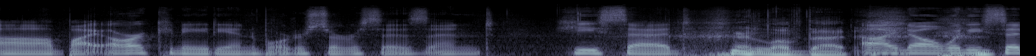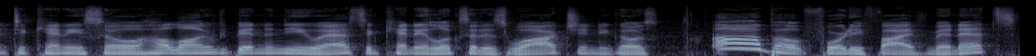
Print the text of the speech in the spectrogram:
uh, by our canadian border services and he said I love that. i know when he said to kenny so how long have you been in the us and kenny looks at his watch and he goes oh about 45 minutes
